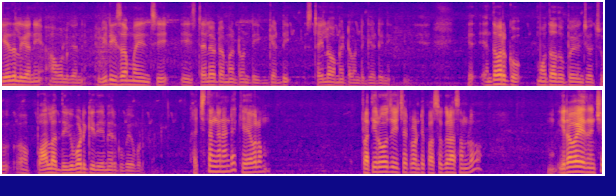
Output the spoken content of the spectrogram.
గేదెలు కానీ ఆవులు కానీ వీటికి సంబంధించి ఈ స్టైలో అమ్మేటువంటి గడ్డి స్టైలో అమ్మేటువంటి గడ్డిని ఎంతవరకు మోతాదు ఉపయోగించవచ్చు? పాల దిగుబడికి ఇది ఏ మేరకు ఉపయోగపడుతుంది? ఖచ్చితంగానంటే కేవలం ప్రతిరోజు ఇచ్చేటువంటి పశుగ్రాసంలో ఇరవై ఐదు నుంచి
